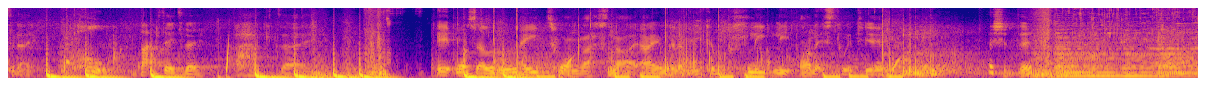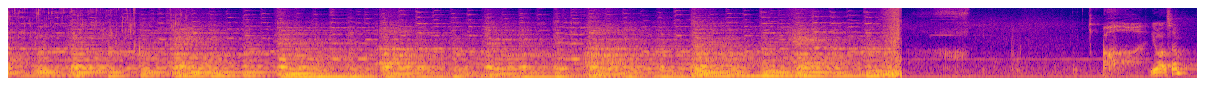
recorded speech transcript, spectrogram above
Today? Pull back day today. Back day. It was a late one last night. I am going to be completely honest with you. I should do. You want some?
